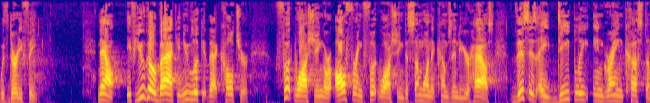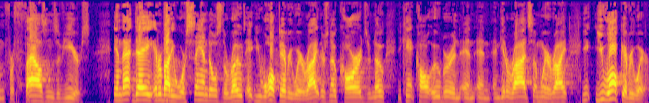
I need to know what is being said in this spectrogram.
with dirty feet. Now, if you go back and you look at that culture, foot washing or offering foot washing to someone that comes into your house this is a deeply ingrained custom for thousands of years. In that day, everybody wore sandals, the roads, you walked everywhere, right? There's no cards or no, you can't call Uber and, and, and, and get a ride somewhere, right? You, you walk everywhere.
